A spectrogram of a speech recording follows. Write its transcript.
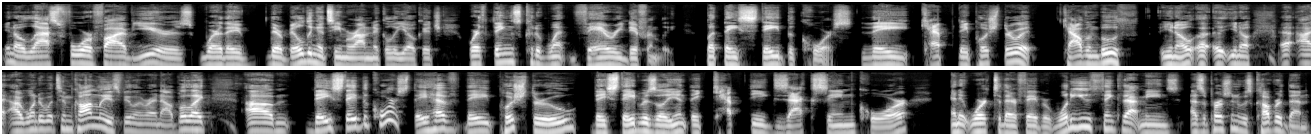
you know last four or five years where they they're building a team around Nikola Jokic where things could have went very differently but they stayed the course they kept they pushed through it Calvin Booth you know uh, uh, you know I I wonder what Tim Connelly is feeling right now but like um they stayed the course. They have they pushed through. They stayed resilient. They kept the exact same core and it worked to their favor. What do you think that means as a person who has covered them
